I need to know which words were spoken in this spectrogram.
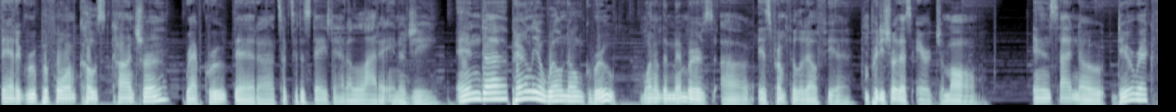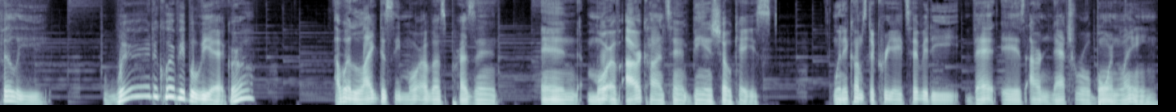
They had a group perform Coast Contra, rap group that uh, took to the stage. They had a lot of energy and uh, apparently a well known group. One of the members uh, is from Philadelphia. I'm pretty sure that's Eric Jamal. And side note, Dear Rec Philly, where the queer people be at, girl? I would like to see more of us present and more of our content being showcased. When it comes to creativity, that is our natural born lane.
